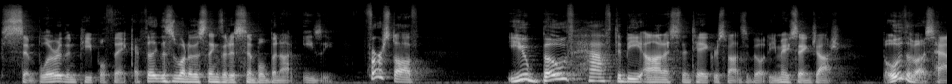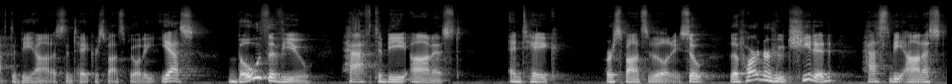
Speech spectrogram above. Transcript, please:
simpler than people think. I feel like this is one of those things that is simple but not easy. First off, you both have to be honest and take responsibility. You may be saying, Josh, both of us have to be honest and take responsibility. Yes, both of you have to be honest and take responsibility. So the partner who cheated has to be honest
